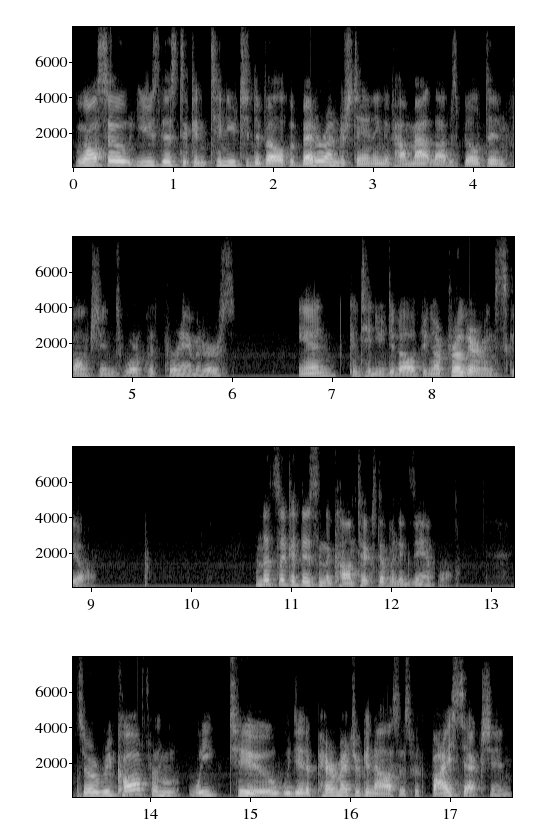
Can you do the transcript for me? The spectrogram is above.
We also use this to continue to develop a better understanding of how MATLAB's built-in functions work with parameters and continue developing our programming skill. And let's look at this in the context of an example. So recall from week two, we did a parametric analysis with bisection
